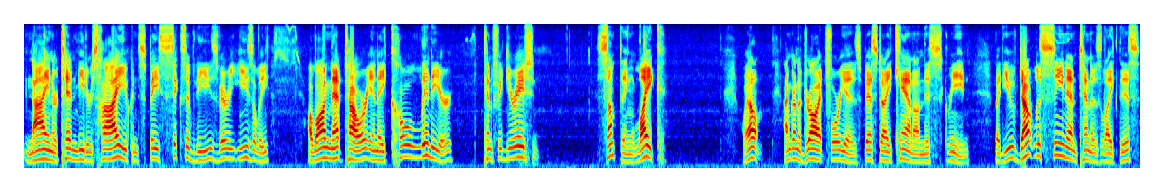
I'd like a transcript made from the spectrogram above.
9 or 10 meters high, you can space six of these very easily along that tower in a collinear configuration. Something like, well, I'm going to draw it for you as best I can on this screen, but you've doubtless seen antennas like this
